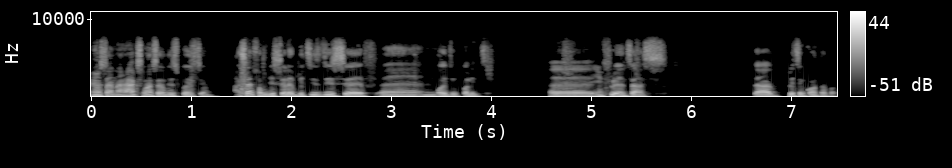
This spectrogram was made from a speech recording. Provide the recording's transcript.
You understand? I asked myself this question. Aside from these celebrities, these uh, um, what do you call it? Uh, influencers that are creating content. For,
